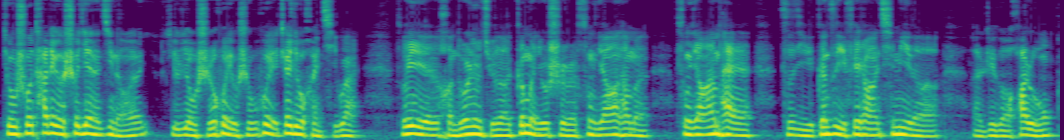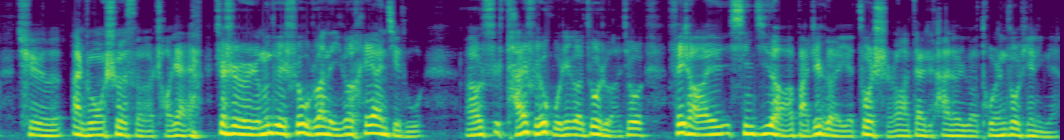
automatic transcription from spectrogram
就是说他这个射箭的技能有有时会有时不会，这就很奇怪，所以很多人就觉得根本就是宋江他们宋江安排自己跟自己非常亲密的呃这个花荣去暗中射死了晁盖，这是人们对《水浒传》的一个黑暗解读。然后是谈《水浒》这个作者就非常心机的啊，把这个也做实了，在他的一个同人作品里面。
